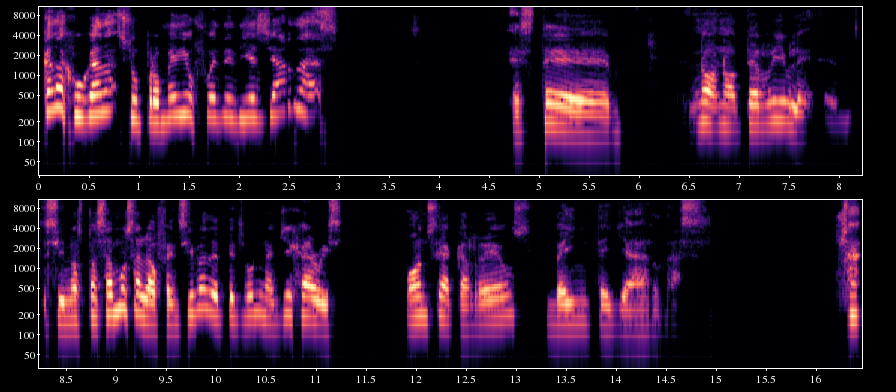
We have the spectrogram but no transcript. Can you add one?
cada jugada su promedio fue de 10 yardas. Este, no, no, terrible. Si nos pasamos a la ofensiva de Pittsburgh, Najee Harris, 11 acarreos, 20 yardas. O sea,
